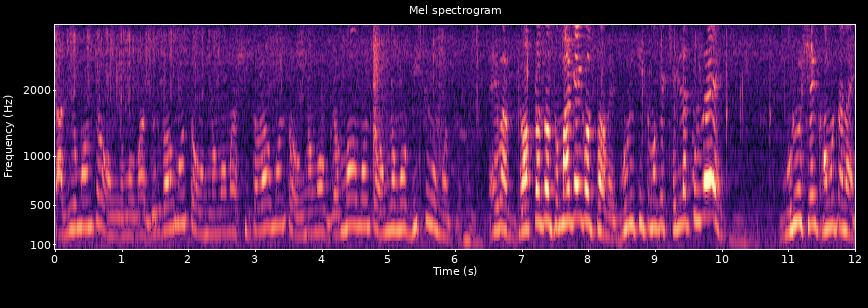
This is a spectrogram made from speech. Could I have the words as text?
কালীয় মন্ত্র, ওম নমো মা দুর্গাও মন্ত্র, ওম নমো মা শীতলাও মন্ত্র, ওম নমো ব্রহ্মাও মন্ত্র, ওম নমো বিষ্ণুও মন্ত্র। এবার জপটা তো তোমাকেই করতে হবে। গুরু কি তোমাকে ছেল্লা তুলবে? গুরু সেই ক্ষমতা নাই,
